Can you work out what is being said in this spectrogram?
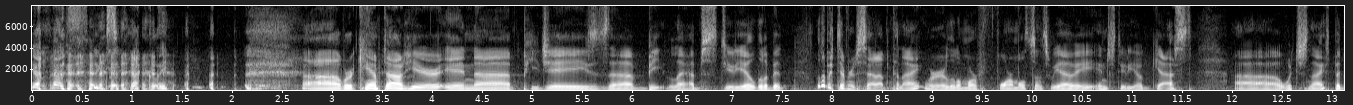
yes, exactly. uh, we're camped out here in uh, PJ's uh, Beat Lab studio. A little bit, a little bit different setup tonight. We're a little more formal since we have a in studio guest, uh, which is nice. But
